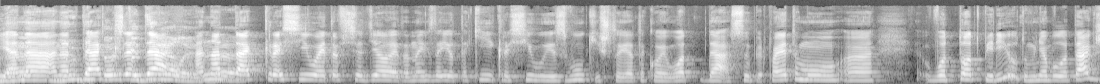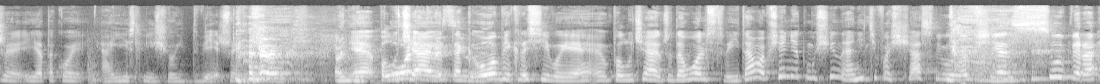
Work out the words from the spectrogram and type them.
и она, она так, то, что да, делает, она да. так красиво это все делает, она издает такие красивые звуки, что я такой, вот, да, супер. Поэтому э, вот тот период у меня было так же, и я такой, а если еще и две женщины э, получают так обе красивые э, получают удовольствие и там вообще нет мужчины они типа счастливы вообще супер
